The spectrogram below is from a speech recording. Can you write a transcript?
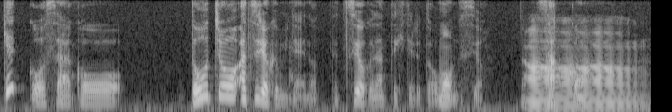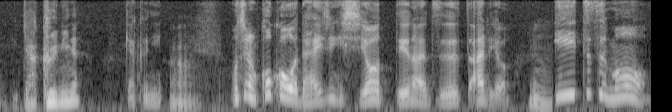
結構さこう同調圧力みたいのって強くなってきてると思うんですよ。ああ逆にね、逆に。うん。もちろん個々を大事にしようっていうのはずっとあるよ。うん。言いつつも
